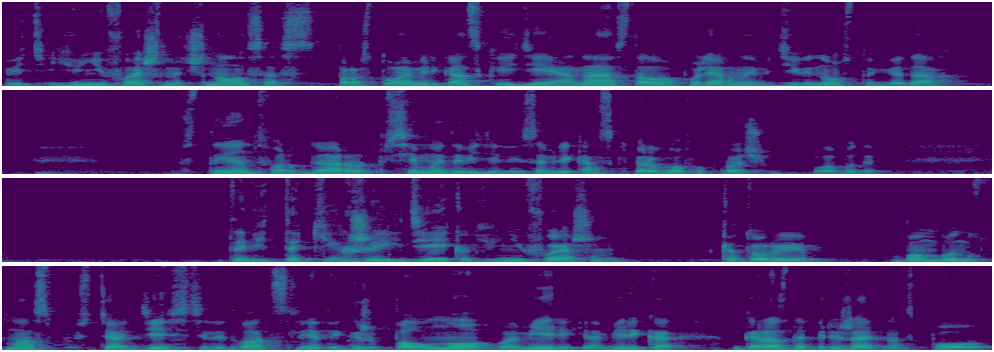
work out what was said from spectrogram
Ведь Unifashion начинался с простой американской идеи. Она стала популярной в 90-х годах. Стэнфорд, Гарвард, все мы это видели из американских пирогов и прочим, лабуды. Это ведь таких же идей, как Unifashion, которые бомбанут нас спустя 10 или 20 лет, их же полно в Америке. Америка гораздо опережает нас по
